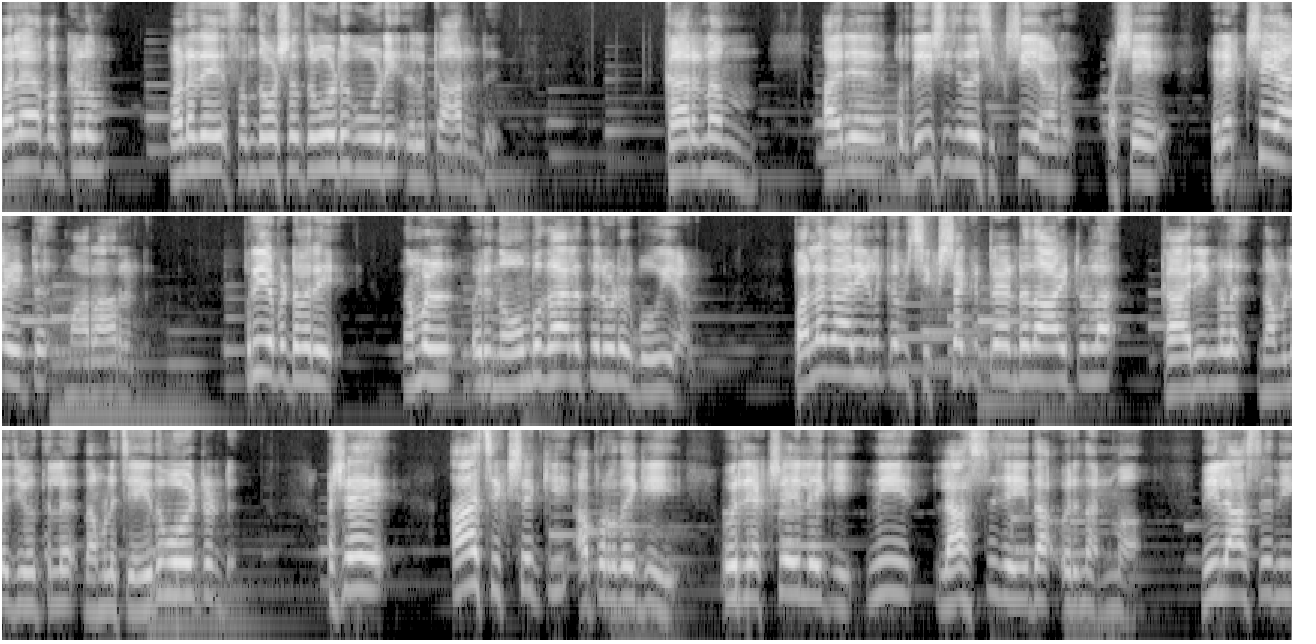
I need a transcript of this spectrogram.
പല മക്കളും വളരെ സന്തോഷത്തോടു കൂടി നിൽക്കാറുണ്ട്. കാരണം അവർ പ്രതീക്ഷിച്ചത് ശിക്ഷയാണ് പക്ഷേ രക്ഷയായിട്ട് മാറാറുണ്ട്. പ്രിയപ്പെട്ടവരെ നമ്മൾ ഒരു നോമ്പുകാലത്തിലൂടെ പോവുകയാണ്. പല കാര്യങ്ങൾക്കും ശിക്ഷ കിട്ടേണ്ടതായിട്ടുള്ള കാര്യങ്ങൾ നമ്മുടെ ജീവിതത്തിൽ നമ്മൾ ചെയ്തു പോയിട്ടുണ്ട്. പക്ഷേ ആ ശിക്ഷയ്ക്ക് അപ്പുറത്തേക്ക് ഒരു രക്ഷയിലേക്ക് നീ ലാസ്റ്റ് ചെയ്ത ഒരു നന്മ നീ ലാസ്റ്റ് നീ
